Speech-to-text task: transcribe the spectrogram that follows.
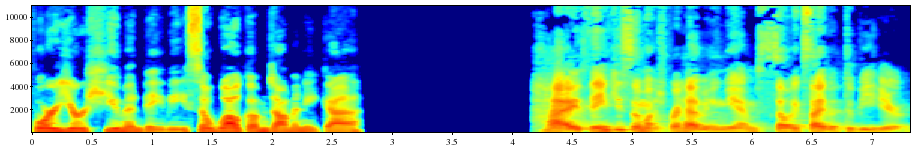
for your human baby. So, welcome, Dominika. Hi, thank you so much for having me. I'm so excited to be here.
